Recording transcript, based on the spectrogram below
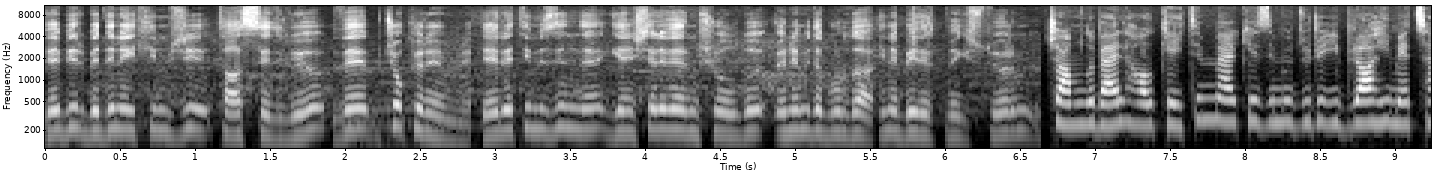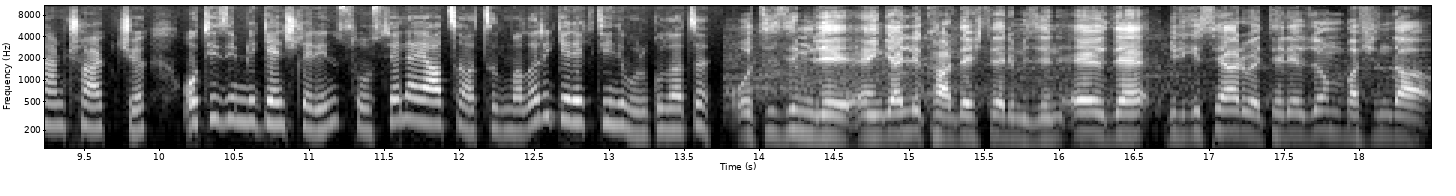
ve bir beden eğitimci tahsis ediliyor ve çok önemli. Devletimizin de gençlere vermiş olduğu önemi de burada yine belirtmek istiyorum. Çamlıbel Halk Eğitim Merkezi Müdürü İbrahim Ethem Çarkçı, otizmli gençlerin sosyal hayata atılmaları gerektiğini vurguladı. otizmli engelli kardeşlerimizin evde bilgisayar ve televizyon başında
